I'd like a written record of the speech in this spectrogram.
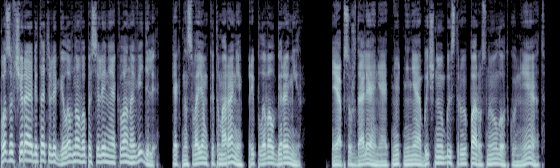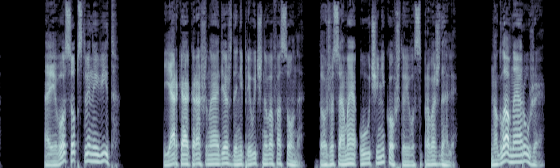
Позавчера обитатели головного поселения клана видели, как на своем катамаране приплывал Берамир, и обсуждали они отнюдь не необычную быструю парусную лодку, нет, а его собственный вид. Ярко окрашенная одежда непривычного фасона, то же самое у учеников, что его сопровождали. Но главное — оружие.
